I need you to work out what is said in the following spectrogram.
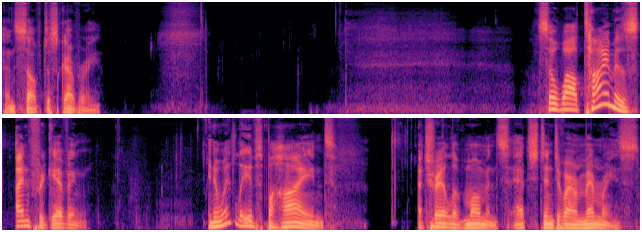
and self discovery. So while time is unforgiving, you know, it leaves behind a trail of moments etched into our memories.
